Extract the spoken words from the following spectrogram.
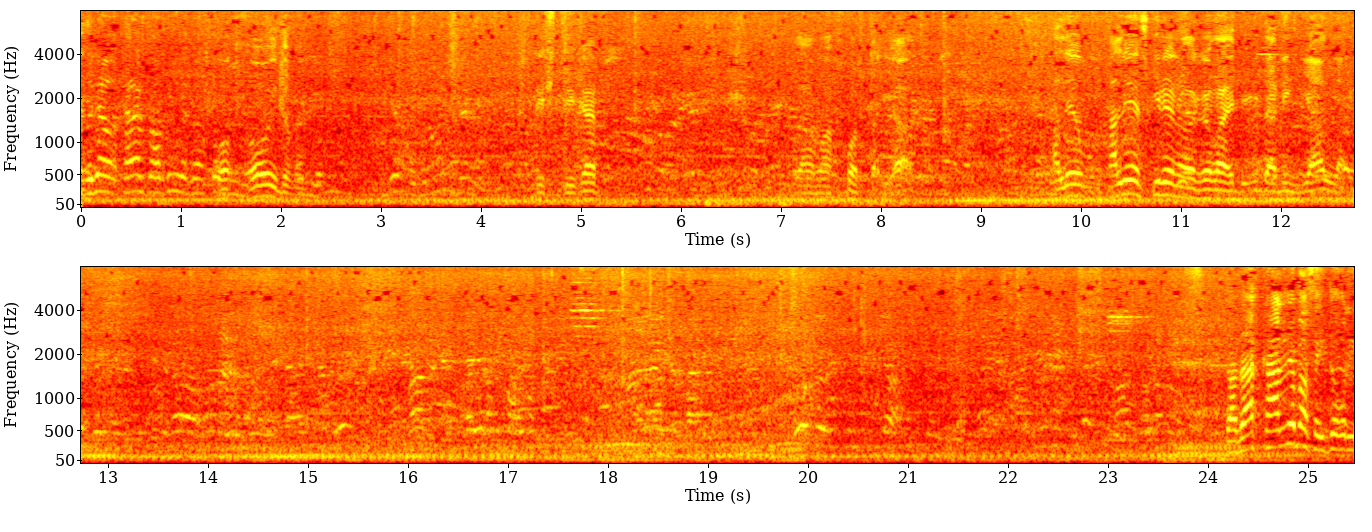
এটা কারেন্ট পাবি ও- ওই দেখুন স্টিকার মাফ করতা ইয়া খালি খালি স্ক্রিন রে ভাই ইদানিং ইয়া আল্লাহ দাদা কারে বাসাইতে করি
